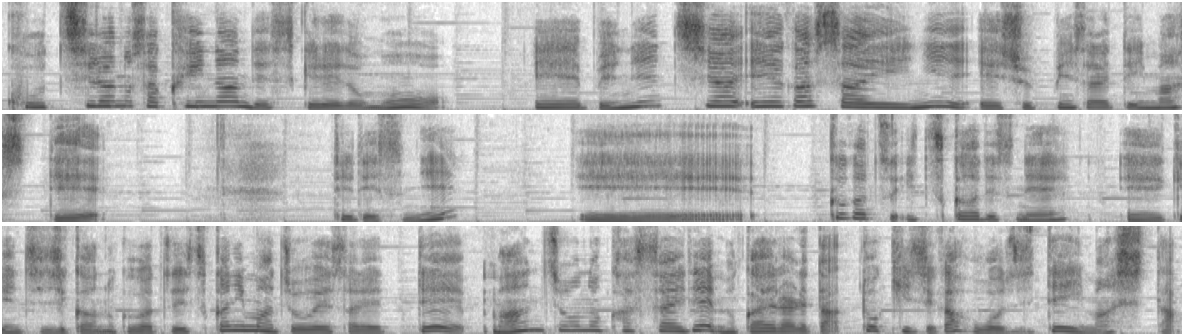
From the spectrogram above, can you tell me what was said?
こちらの作品なんですけれども、えー、ベネチア映画祭に、出品されていましてでですね、えー、9月5日ですねえー、現地時間の9月5日にま上映されて満場の喝采で迎えられたと記事が報じていました。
